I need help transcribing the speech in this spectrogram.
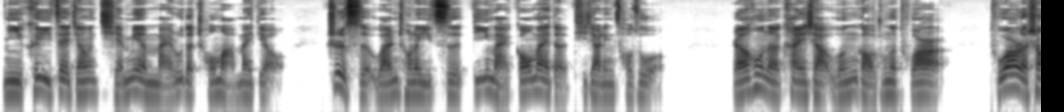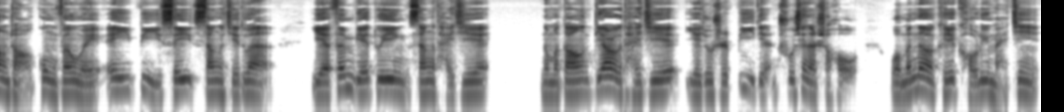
你可以再将前面买入的筹码卖掉，至此完成了一次低买高卖的 T 加零操作。然后呢，看一下文稿中的图二。图二的上涨共分为 A、B、C 三个阶段，也分别对应三个台阶。那么，当第二个台阶，也就是 B 点出现的时候，我们呢可以考虑买进，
